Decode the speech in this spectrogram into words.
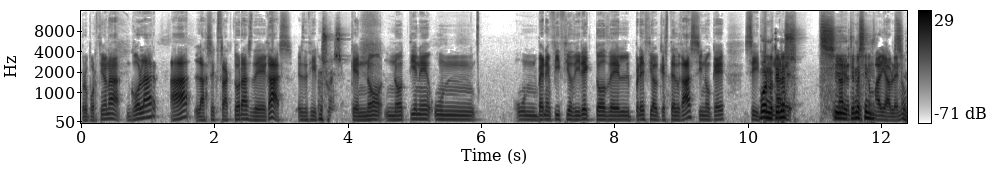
proporciona Golar a las extractoras de gas. Es decir, que no, no tiene un, beneficio directo del precio al que esté el gas, sino que sí. Bueno, tienes. sí, tienes variable, ¿no?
